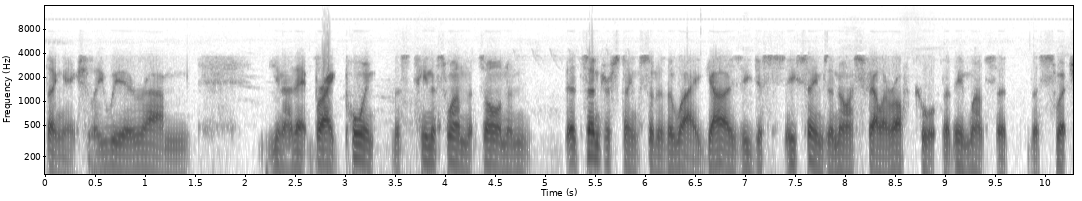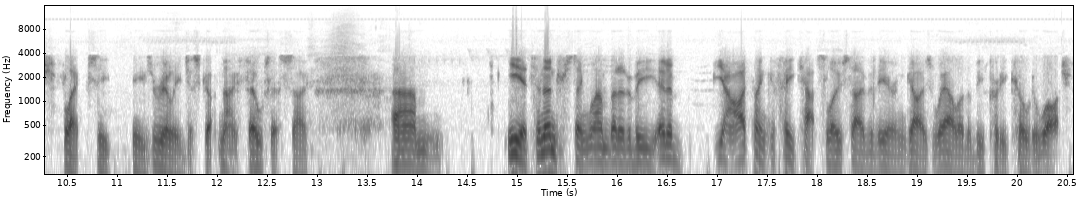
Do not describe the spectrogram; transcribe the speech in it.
thing actually, where um, you know that break point, this tennis one that's on, and it's interesting sort of the way he goes. He just he seems a nice fella off court, but then once the the switch flicks, he he's really just got no filter. So. Um, yeah, it's an interesting one, but it'll be it'll you know I think if he cuts loose over there and goes well, it'll be pretty cool to watch.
